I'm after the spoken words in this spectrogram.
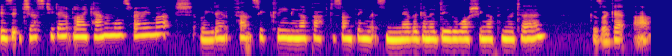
Is it just you don't like animals very much, or you don't fancy cleaning up after something that's never going to do the washing up in return? Because I get that.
